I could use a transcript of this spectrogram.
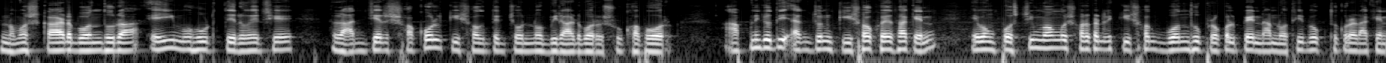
নমস্কার বন্ধুরা, এই মুহূর্তে রয়েছে রাজ্যের সকল কৃষকদের জন্য বিরাট বড় সুখবর। আপনি যদি একজন কৃষক হয়ে থাকেন এবং পশ্চিমবঙ্গ সরকারের কৃষক বন্ধু প্রকল্পের নাম নথিভুক্ত করে রাখেন,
